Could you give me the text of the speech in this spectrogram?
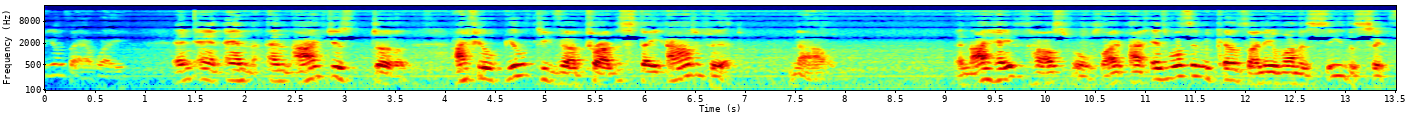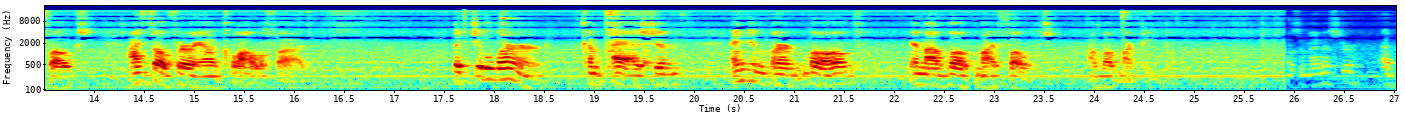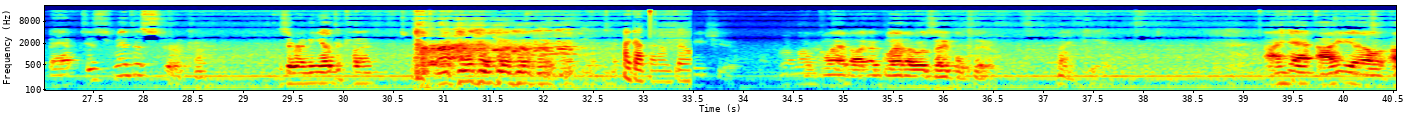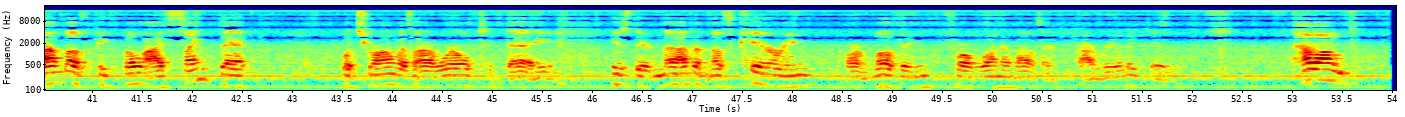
feel that way, and and and and I just uh, I feel guilty that I try to stay out of it now. And I hated hospitals. I, I it wasn't because I didn't want to see the sick folks. I felt very unqualified. But you learn compassion, and you learn love, and I love my folks. I love my people. Was a minister? A Baptist minister. Okay. Is there any other kind? I got that on film. I'm glad I, I'm glad I was able to. Thank you. I had I uh, I love people. I think that what's wrong with our world today is there not enough caring or loving for one another. I really do. How long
